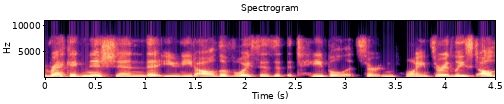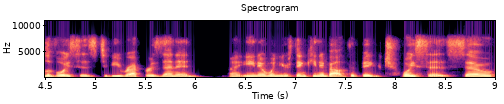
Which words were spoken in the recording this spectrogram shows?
recognition that you need all the voices at the table at certain points, or at least all the voices to be represented, uh, you know, when you're thinking about the big choices. So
